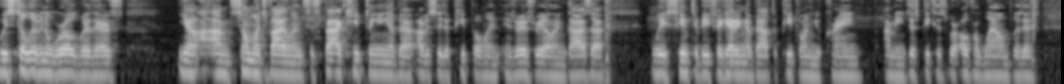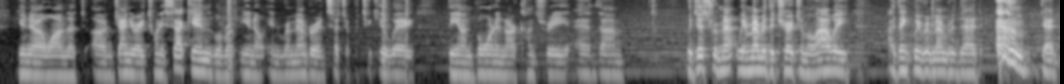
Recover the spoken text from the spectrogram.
we still live in a world where there's you know um so much violence. I keep thinking about obviously the people in, in Israel and Gaza we seem to be forgetting about the people in Ukraine. I mean, just because we're overwhelmed with it, you know, on the on January 22nd, we'll you know, and remember in such a particular way the unborn in our country, and um, we just remember we remember the church in Malawi. I think we remember that that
